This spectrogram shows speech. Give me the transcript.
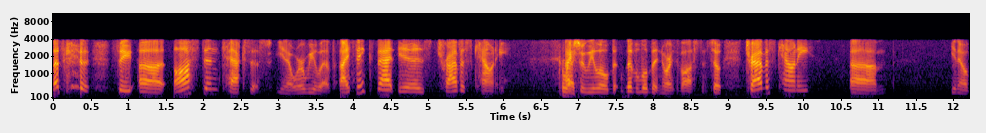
let's say uh, Austin, Texas. You know where we live. I think that is Travis County. Correct. Actually, we live, live a little bit north of Austin. So Travis County. Um, you know,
